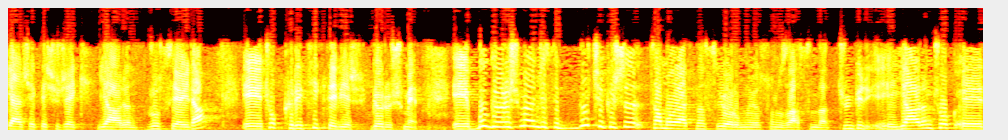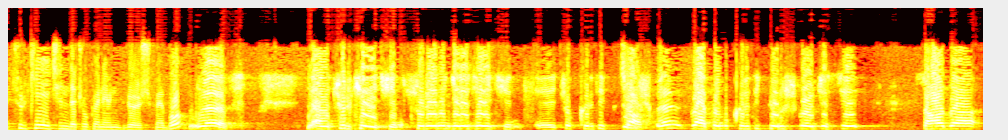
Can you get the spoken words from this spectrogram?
gerçekleşecek yarın Rusya'yla. E, çok kritik de bir görüşme. E, bu görüşme öncesi bu çıkışı tam olarak nasıl yorumluyorsunuz aslında? Çünkü e, yarın çok e, Türkiye için de çok önemli bir görüşme bu. Evet. Yani Türkiye için, Suriye'nin geleceği için e, çok kritik bir Çok. görüşme. Zaten bu kritik görüşme öncesi sahada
